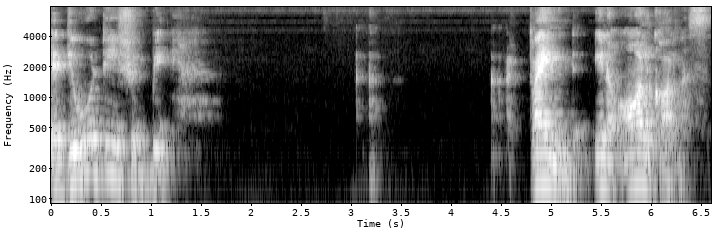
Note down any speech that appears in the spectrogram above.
a duty should be trained in all corners.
